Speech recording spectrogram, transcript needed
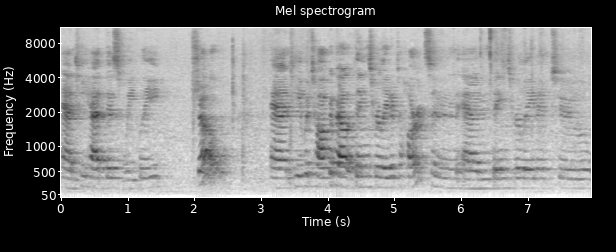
And he had this weekly show. And he would talk about things related to hearts and, and things related to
